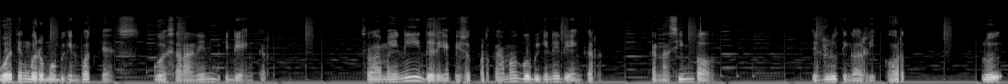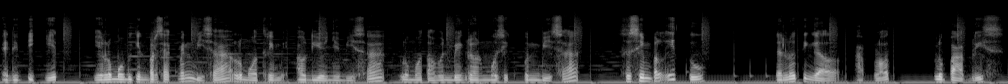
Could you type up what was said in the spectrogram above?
Buat yang baru mau bikin podcast, gue saranin bikin di Anchor. Selama ini dari episode pertama gue bikinnya di Anchor karena simple. Jadi lu tinggal record, lu edit dikit, ya lu mau bikin per segmen bisa, lu mau trim audionya bisa, lu mau tambahin background musik pun bisa, sesimpel itu. Dan lu tinggal upload, lu publish.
